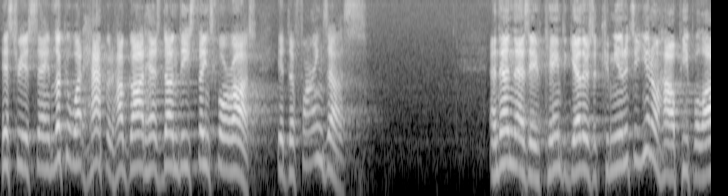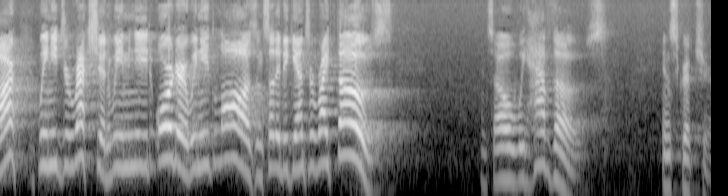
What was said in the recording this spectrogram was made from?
History is saying, look at what happened, how God has done these things for us. It defines us. And then, as they came together as a community, you know how people are. We need direction, we need order, we need laws. And so they began to write those. And so we have those in Scripture.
